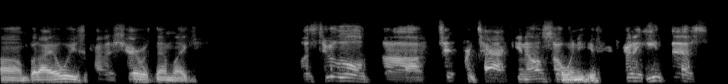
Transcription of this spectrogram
um, but I always kind of share with them like, let's do a little uh, tit for tack, you know. So when you, if you're going to eat this,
